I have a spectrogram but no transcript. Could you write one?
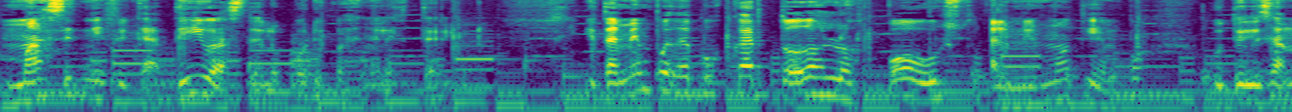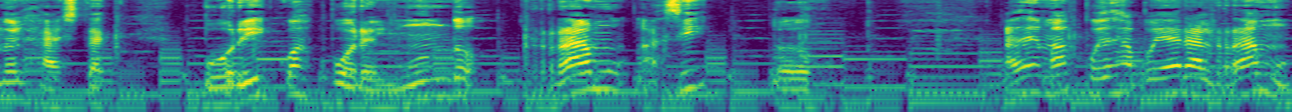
más significativas de los boricuas en el exterior. Y también puedes buscar todos los posts al mismo tiempo utilizando el hashtag boricuas así todo Además, puedes apoyar al ramo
